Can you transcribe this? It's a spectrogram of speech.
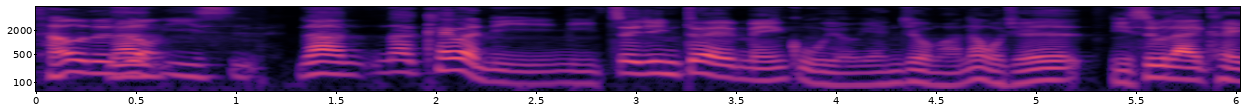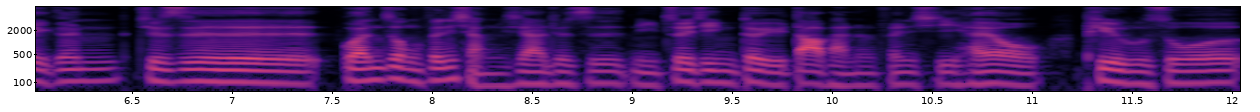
差不多这种意思。那那 Kevin，你你最近对美股有研究吗？那我觉得你是不是来可以跟就是观众分享一下，就是你最近对于大盘的分析，还有譬如说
